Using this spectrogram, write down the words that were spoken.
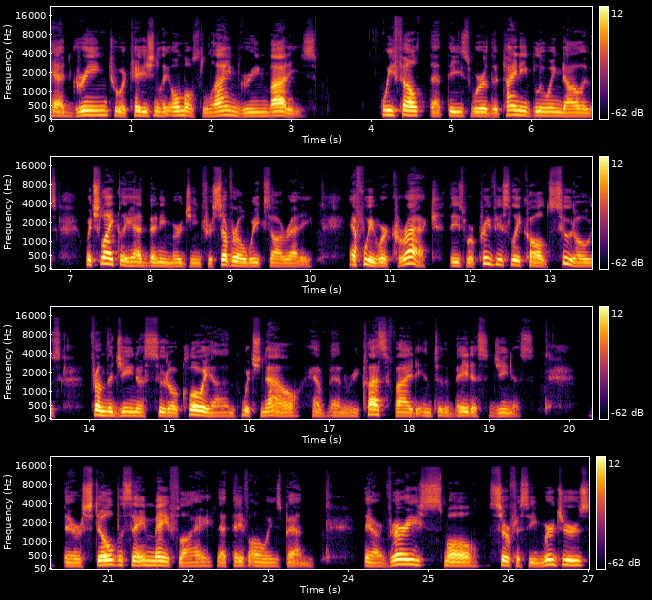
had green to occasionally almost lime green bodies we felt that these were the tiny blue-winged olives which likely had been emerging for several weeks already. If we were correct, these were previously called pseudos from the genus Pseudocloeon, which now have been reclassified into the Baetis genus. They're still the same mayfly that they've always been. They are very small surface emergers,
